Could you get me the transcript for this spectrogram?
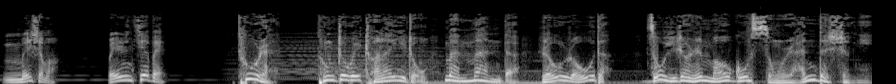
没什么，没人接呗。”突然，从周围传来一种慢慢的、柔柔的，足以让人毛骨悚然的声音。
